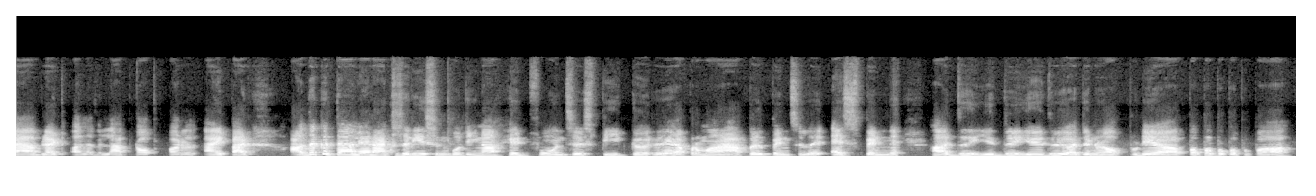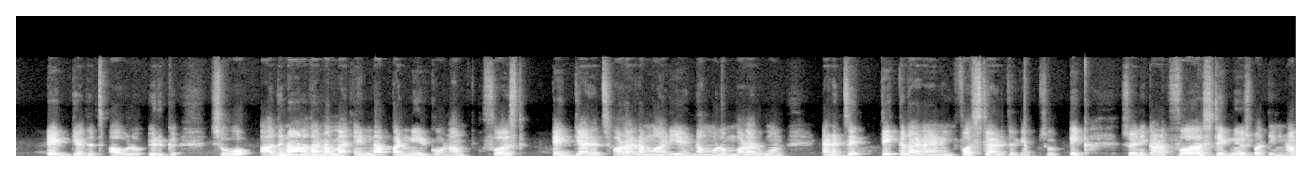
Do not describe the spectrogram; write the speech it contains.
டேப்லெட் அல்லது லேப்டாப் ஒரு ஐபேட் அதுக்கு தேவையான ஆக்சசரிஸ்ன்னு பார்த்தீங்கன்னா ஹெட்ஃபோன்ஸு ஸ்பீக்கரு அப்புறமா ஆப்பிள் பென்சிலு எஸ் பென்னு அது இது எது அதுன்னு அப்படியே அப்பப்பப்பப்பப்பா டெக் கேஜெட்ஸ் அவ்வளோ இருக்கு. ஸோ அதனால தான் நம்ம என்ன பண்ணியிருக்கோம்னா ஃபர்ஸ்ட் டெக் கேஜெட்ஸ் வளர்ற மாதிரியே நம்மளும் வளருவோம் நினச்சி டெக்கு தான் நான் ஃபர்ஸ்ட்டாக எடுத்திருக்கேன். ஸோ டெக் ஸோ இன்னைக்கான ஃபர்ஸ்ட் டெக் நியூஸ் பார்த்தீங்கன்னா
